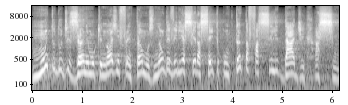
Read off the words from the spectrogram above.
Muito do desânimo que nós enfrentamos não deveria ser aceito com tanta facilidade assim.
